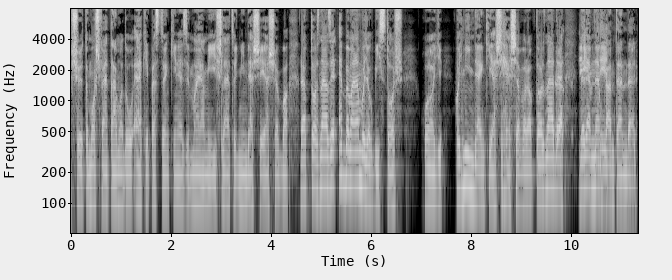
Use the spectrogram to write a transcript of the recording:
sőt a most feltámadó, elképesztően kinéző Miami is lehet, hogy mind esélyesebb a Raptorsnál. Azért ebben már nem vagyok biztos, hogy, hogy mindenki esélyesebb a Raptorsnál, de, de nem, nem contender.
